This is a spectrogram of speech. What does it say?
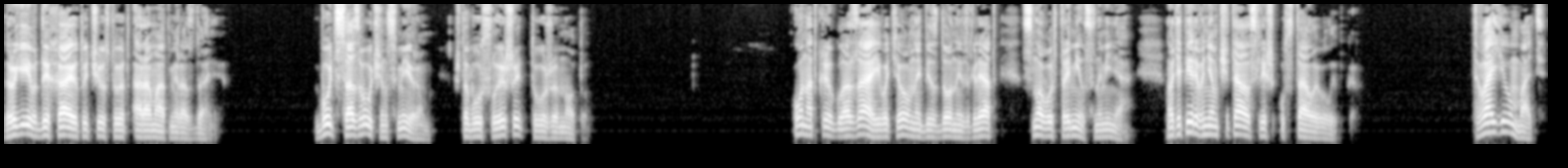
другие вдыхают и чувствуют аромат мироздания. Будь созвучен с миром, чтобы услышать ту же ноту. Он открыл глаза, и его темный бездонный взгляд снова устремился на меня, но теперь в нем читалась лишь усталая улыбка. «Твою мать!»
